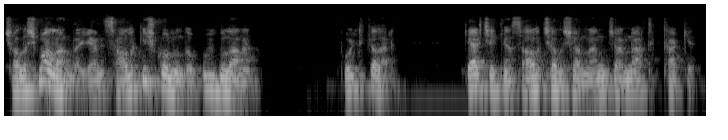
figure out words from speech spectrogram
çalışma alanda yani sağlık iş kolunda uygulanan politikalar gerçekten sağlık çalışanlarının canını artık tak etti.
